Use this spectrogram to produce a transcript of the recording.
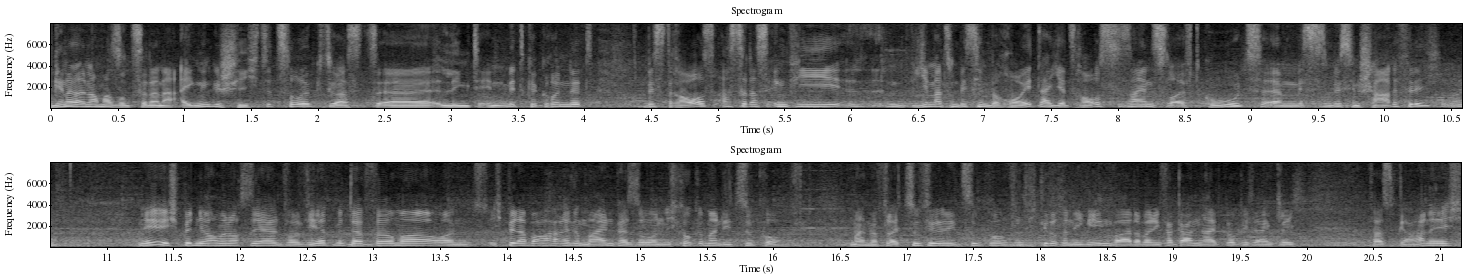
generell nochmal so zu deiner eigenen Geschichte zurück. Du hast äh, LinkedIn mitgegründet, bist raus. Hast du das irgendwie äh, jemals ein bisschen bereut, da jetzt raus zu sein? Es läuft gut. Ähm, ist es ein bisschen schade für dich? Nee, ich bin ja auch immer noch sehr involviert mit der Firma und ich bin aber auch allgemein Person. Ich gucke immer in die Zukunft. Manchmal vielleicht zu viel in die Zukunft und ich gehe doch in die Gegenwart, aber in die Vergangenheit gucke ich eigentlich fast gar nicht.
